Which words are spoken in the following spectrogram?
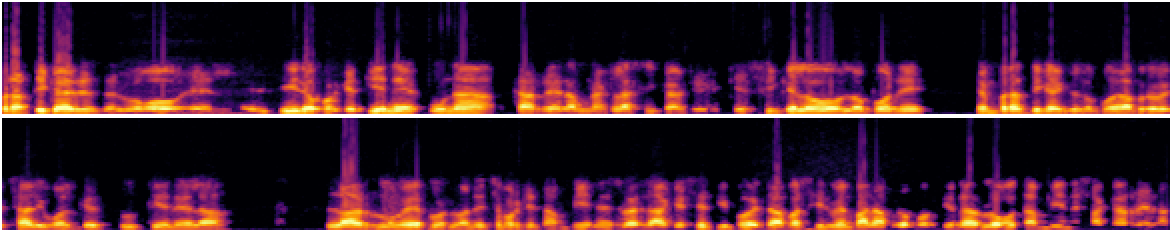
práctica y desde luego el, el, Giro, porque tiene una carrera, una clásica que, que sí que lo, lo pone en práctica y que lo puede aprovechar, igual que tú tienes la, la Rubé pues lo han hecho porque también es verdad que ese tipo de etapas sirven para proporcionar luego también esa carrera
